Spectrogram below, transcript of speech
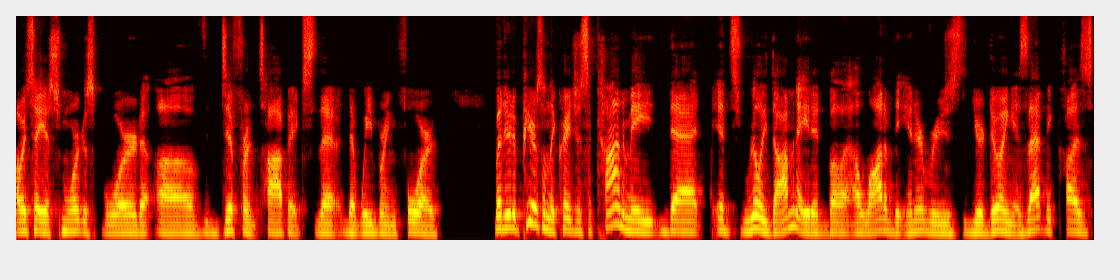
I would say, a smorgasbord of different topics that, that we bring forth. But it appears on the courageous economy that it's really dominated by a lot of the interviews you're doing. Is that because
